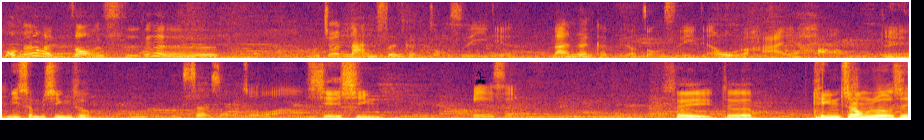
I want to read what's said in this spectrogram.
我没有很重视，这可能是我觉得男生可能重视一点，男人可能比较重视一点，但我还好。对你什么星座？射手座啊血型。，B 型，所以这个听众如果是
